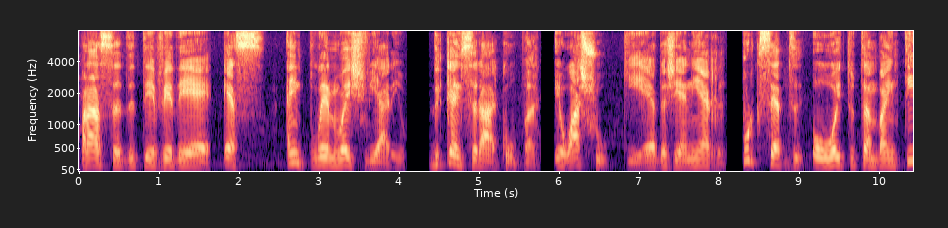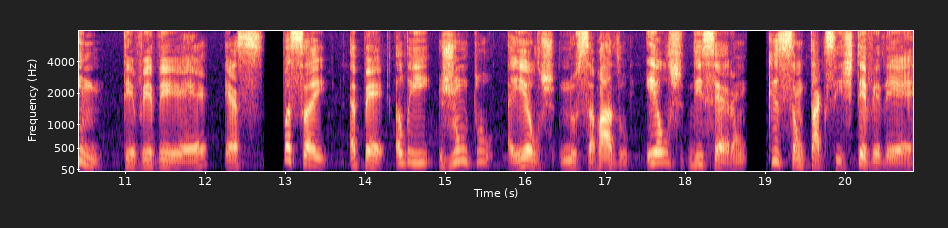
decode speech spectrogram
Praça de TVDE S em pleno eixo viário. De quem será a culpa? Eu acho que é da GNR, porque 7 ou 8 também TIN TVDE-S passei a pé ali junto a eles no sábado. Eles disseram que são táxis TVDE,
